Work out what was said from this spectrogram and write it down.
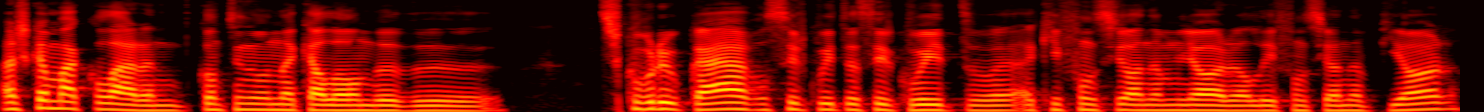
acho que a McLaren continua naquela onda de descobrir o carro, circuito a circuito, aqui funciona melhor, ali funciona pior,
